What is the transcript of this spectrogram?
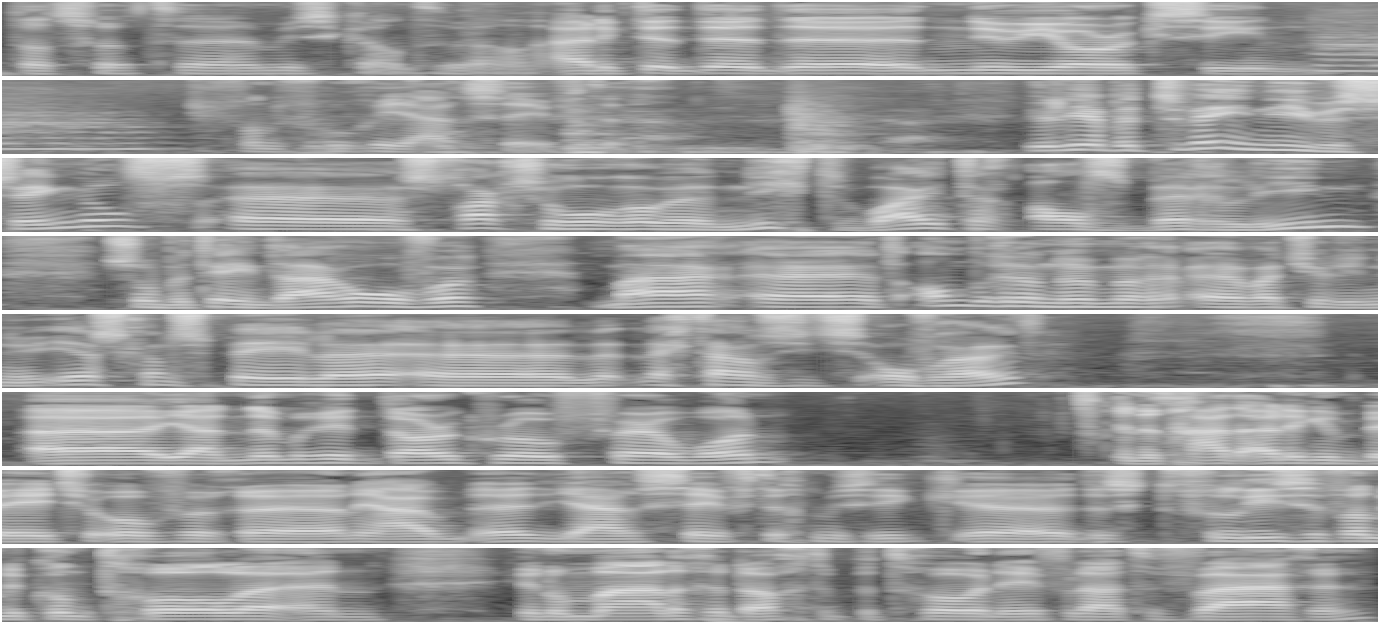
Dat soort muzikanten wel. Eigenlijk de, de, de New York scene van de vroege jaren zeventig. Jullie hebben twee nieuwe singles. Uh, straks horen we Niet Weiter als Berlin. Zo meteen daarover. Maar uh, het andere nummer uh, wat jullie nu eerst gaan spelen... leg daar eens iets over uit. ja, nummer heet Dark Grove Fair One. En het gaat eigenlijk een beetje over nou ja, jaren 70 muziek. dus het verliezen van de controle en je normale gedachtenpatroon even laten varen.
